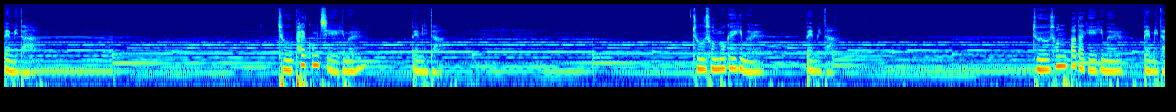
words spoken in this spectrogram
뺍니다. 두 팔꿈치의 힘을 뺍니다. 두 손목의 힘을 뺍니다. 두 손바닥의 힘을 뺍니다.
